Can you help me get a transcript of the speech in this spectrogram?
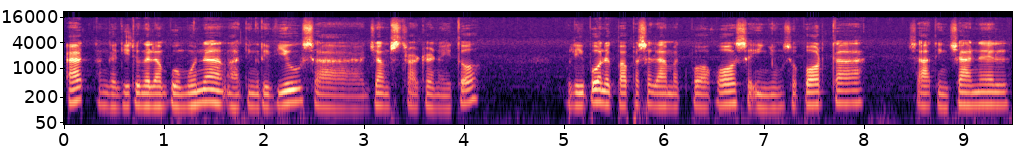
At hanggang dito na lang po muna ang ating review sa jump starter na ito. Muli po nagpapasalamat po ako sa inyong suporta sa ating channel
